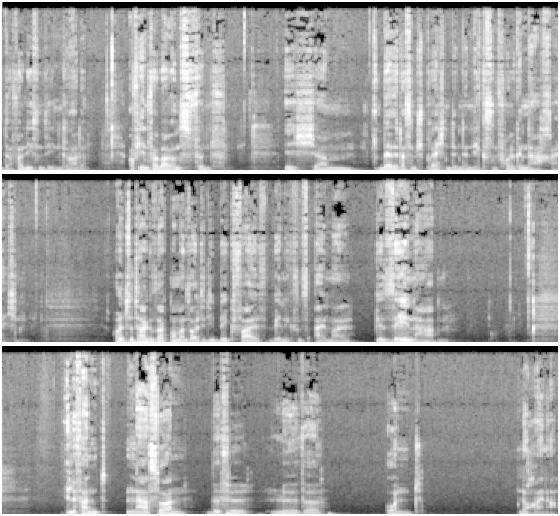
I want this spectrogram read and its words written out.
da verließen sie ihn gerade. Auf jeden Fall waren es fünf. Ich ähm, werde das entsprechend in der nächsten Folge nachreichen. Heutzutage sagt man, man sollte die Big Five wenigstens einmal gesehen haben. Elefant, Nashorn, Büffel, Löwe, und noch einer.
